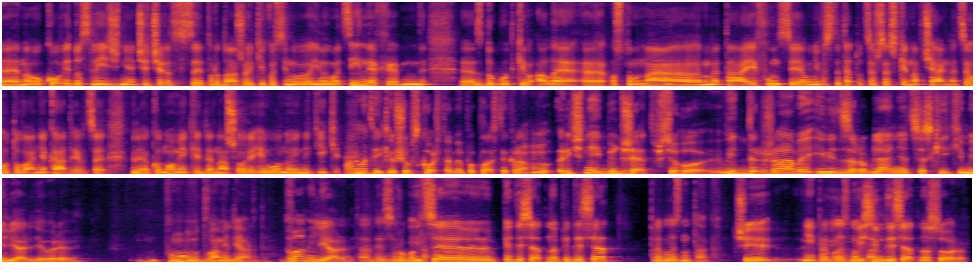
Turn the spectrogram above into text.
е, наукові дослідження, чи через е, продажу якихось інно- інноваційних ем, е, здобутків. Але е, основна е, мета і функція університету це все ж таки навчальна, це готування кадрів. Це для економіки, для нашого регіону і не тільки. Пане Матвійків, щоб з коштами покласти крапку, річний бюджет всього від держави і від заробляння це скільки мільярдів гривень? По-моєму, 2 мільярди. Два мільярди. Та десь грубо І так. це 50 на 50 Приблизно так. чи Ні, приблизно так. на 40?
